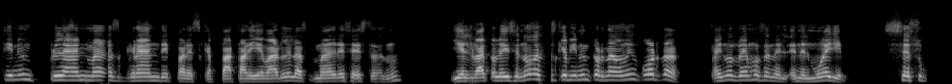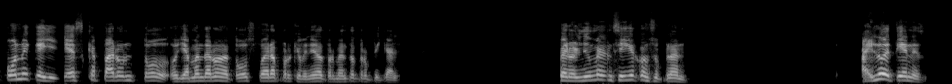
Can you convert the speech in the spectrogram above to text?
tiene un plan más grande para escapar, para llevarle las madres estas, ¿no? Y el vato le dice, no, es que viene un tornado, no importa, ahí nos vemos en el, en el muelle se supone que ya escaparon todos, o ya mandaron a todos fuera porque venía la tormenta tropical. Pero el Newman sigue con su plan. Ahí lo detienes.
